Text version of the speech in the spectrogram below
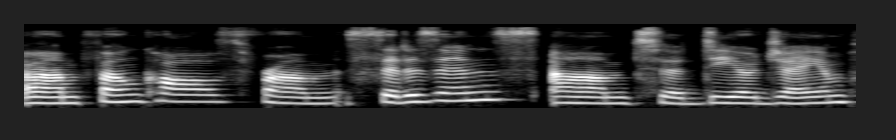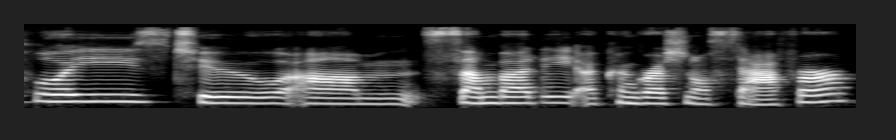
um, phone calls from citizens um, to DOJ employees to um, somebody, a congressional staffer,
